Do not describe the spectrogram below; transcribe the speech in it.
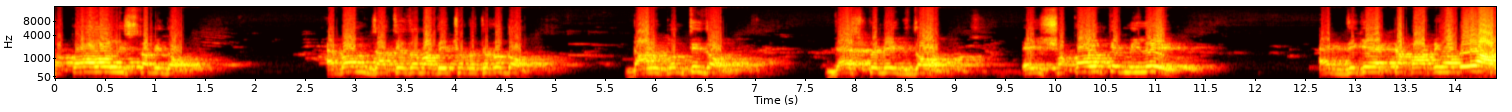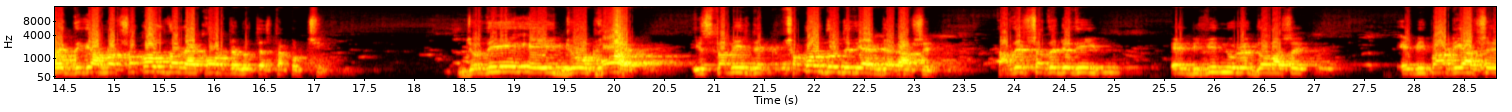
সকল ইসলামী দল এবং জাতীয়তাবাদী ছোট ছোট দল, ডানপন্থী দল, দেশপ্রেমিক দল, এই সকলকে মিলে একদিকে একটা পার্টি হবে আর একদিকে আমরা সকল দল এক হওয়ার জন্য চেষ্টা করছি। যদি এই জোট হয়, ইসলামী যে সকল দল যদি এক জায়গায় আসে, তাদের সাথে যদি এই বিভিন্নরের দল আসে, এবি পার্টি আসে,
